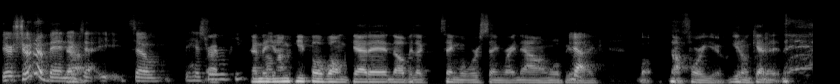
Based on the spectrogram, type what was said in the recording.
there should have been. Yeah. So history Right. repeats. and the young people won't get it and they'll be like saying what we're saying right now and we'll be Yeah. like well not for you you don't get it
